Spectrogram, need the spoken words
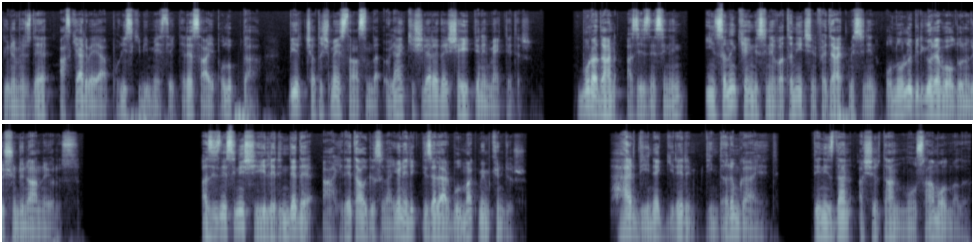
Günümüzde asker veya polis gibi mesleklere sahip olup da bir çatışma esnasında ölen kişilere de şehit denilmektedir. Buradan Aziz Nesin'in insanın kendisini vatanı için feda etmesinin onurlu bir görev olduğunu düşündüğünü anlıyoruz. Aziz Nesin'in şiirlerinde de ahiret algısına yönelik dizeler bulmak mümkündür. Her dine girerim, dindarım gayet. Denizden aşırtan Musa'm olmalı.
